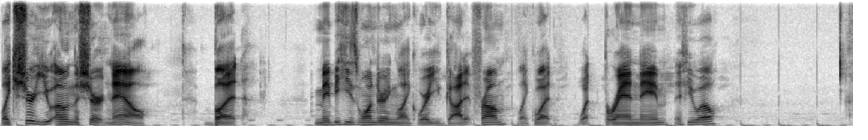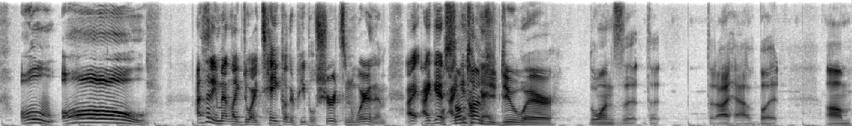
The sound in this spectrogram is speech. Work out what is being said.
Like sure you own the shirt now, but maybe he's wondering like where you got it from, like what what brand name, if you will. Oh, oh. I thought he meant like, do I take other people's shirts and wear them? I, I get. Well, I get- sometimes okay. you do wear the ones that that that I have, but um,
